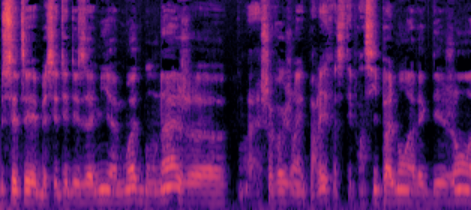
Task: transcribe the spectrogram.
C'était ben, c'était des amis à moi de mon âge à chaque fois que j'en ai parlé enfin c'était principalement avec des gens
